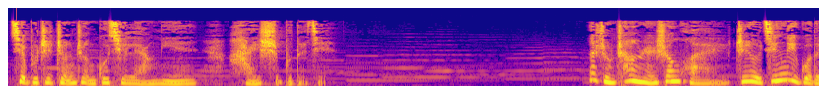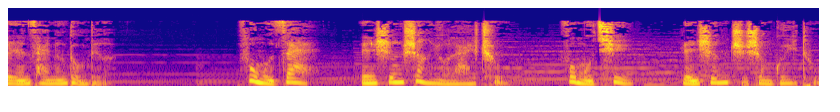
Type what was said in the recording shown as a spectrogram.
却不知整整过去两年还是不得见。那种怅然伤怀，只有经历过的人才能懂得。父母在。人生尚有来处，父母去，人生只剩归途。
